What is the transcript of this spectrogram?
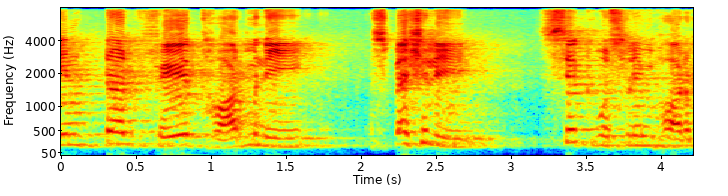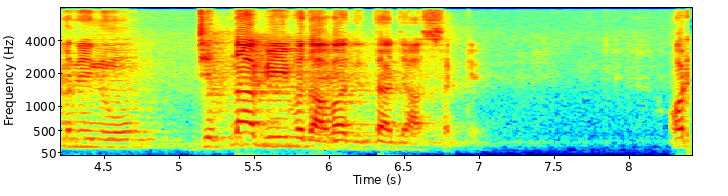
interfaith harmony specially Sikh Muslim harmony ਨੂੰ ਜਿੰਨਾ ਵੀ ਵਧਾਵਾ ਦਿੱਤਾ ਜਾ ਸਕੇ। ਔਰ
